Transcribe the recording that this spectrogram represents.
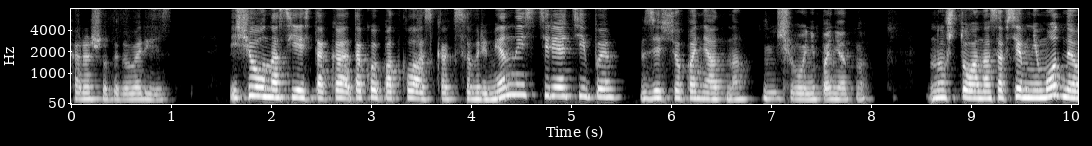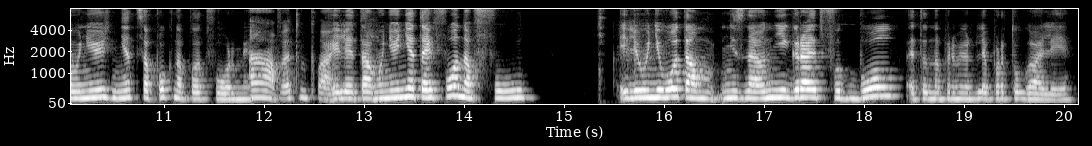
Хорошо, договорились. Еще у нас есть такая, такой подкласс, как современные стереотипы. Здесь все понятно. Ничего не понятно. Ну что, она совсем не модная, у нее нет сапог на платформе. А, в этом плане. Или там у нее нет айфона, фу. Или у него там, не знаю, он не играет в футбол. Это, например, для Португалии.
